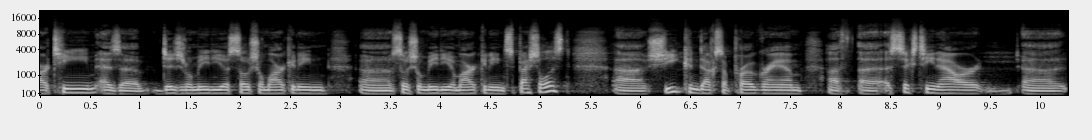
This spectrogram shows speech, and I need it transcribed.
our team as a digital media, social marketing, uh, social media marketing specialist. Uh, she conducts a program, uh, a 16 hour uh,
